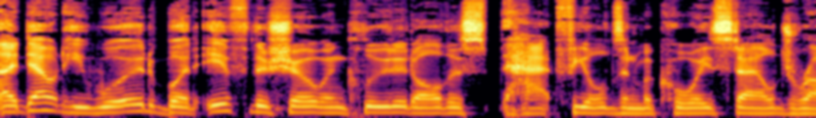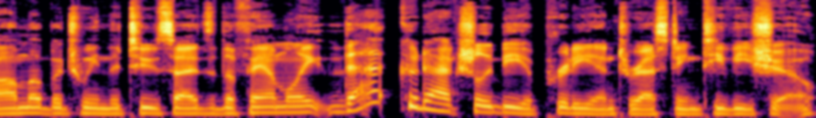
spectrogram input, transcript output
I doubt he would, but if the show included all this Hatfields and McCoy style drama between the two sides of the family, that could actually be a pretty interesting TV show.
